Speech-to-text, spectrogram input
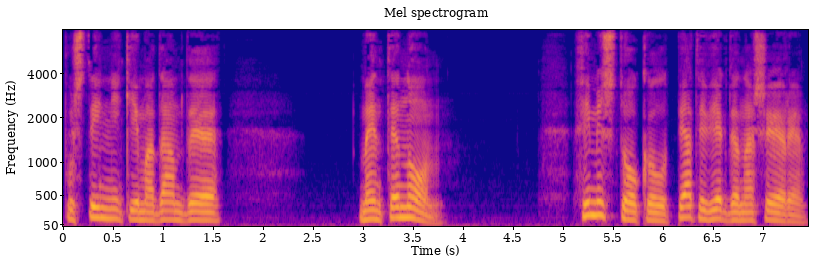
Пустыннике и мадам де Ментенон. Фемистокл, пятый век до нашей эры,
